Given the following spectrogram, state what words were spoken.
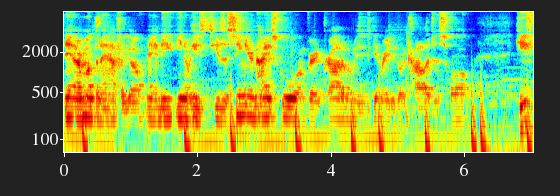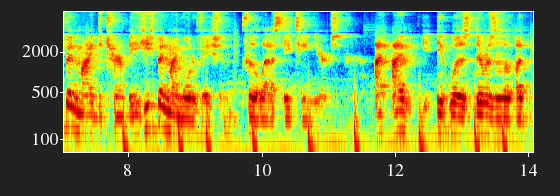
yeah, a month and a half ago, and he, you know, he's he's a senior in high school. I'm very proud of him. He's getting ready to go to college this fall. He's been my determ- He's been my motivation for the last 18 years. I, I it was there was a, a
